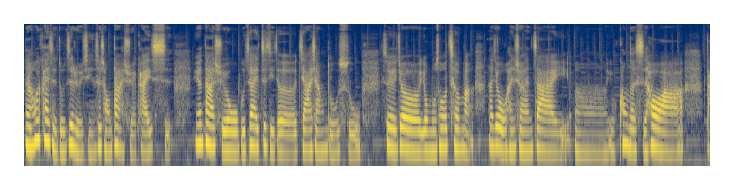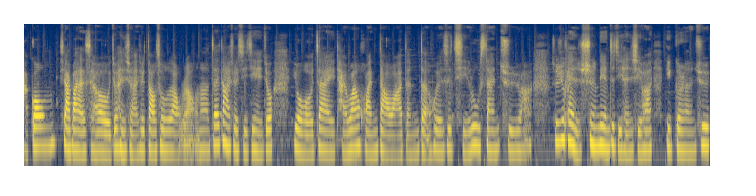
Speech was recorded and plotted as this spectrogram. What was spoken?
那会开始独自旅行是从大学开始，因为大学我不在自己的家乡读书，所以就有摩托车嘛，那就我很喜欢在嗯有空的时候啊。打工下班的时候，我就很喜欢去到处绕绕。那在大学期间，也就有在台湾环岛啊等等，或者是骑路山区啊，所以就开始训练自己，很喜欢一个人去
